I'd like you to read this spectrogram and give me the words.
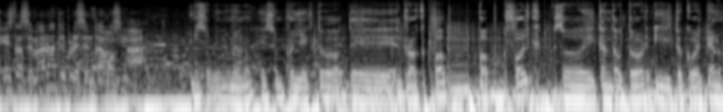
Esta semana te presentamos a Mi sobrino Memo es un proyecto de rock pop, pop folk. Soy cantautor y toco el piano.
